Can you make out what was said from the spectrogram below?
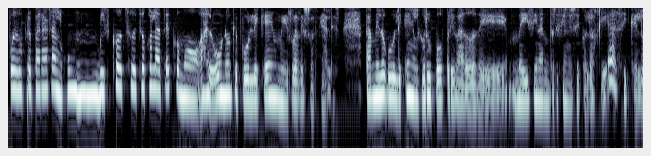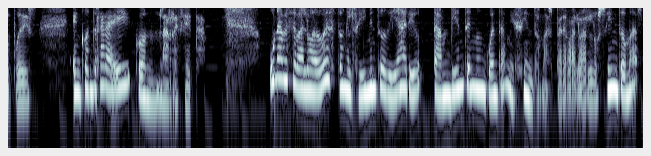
puedo preparar algún bizcocho de chocolate como alguno que publiqué en mis redes sociales. También lo publiqué en el grupo privado de Medicina, Nutrición y Psicología, así que lo puedes encontrar ahí con la receta. Una vez evaluado esto en el seguimiento diario, también tengo en cuenta mis síntomas. Para evaluar los síntomas,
